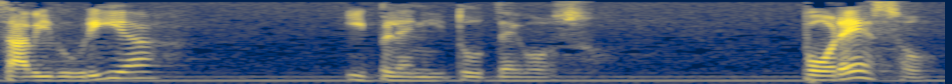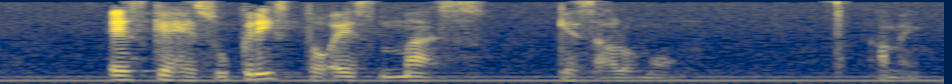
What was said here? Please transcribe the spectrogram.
sabiduría y plenitud de gozo. Por eso es que Jesucristo es más que Salomón. Amén.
